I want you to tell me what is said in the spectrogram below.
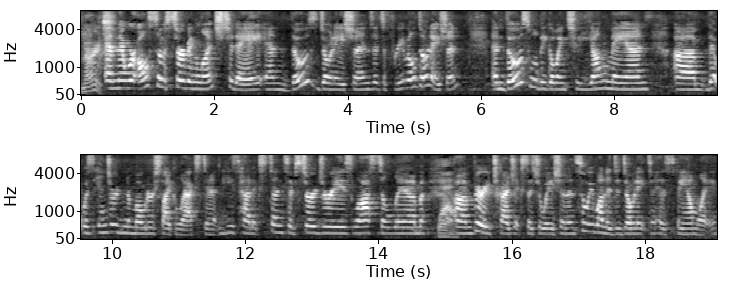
Nice. And then we're also serving lunch today, and those donations, it's a free will donation, and those will be going to a young man um, that was injured in a motorcycle accident. And he's had extensive surgeries, lost a limb. Wow. Um, very tragic situation. And so we wanted to donate to his family.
